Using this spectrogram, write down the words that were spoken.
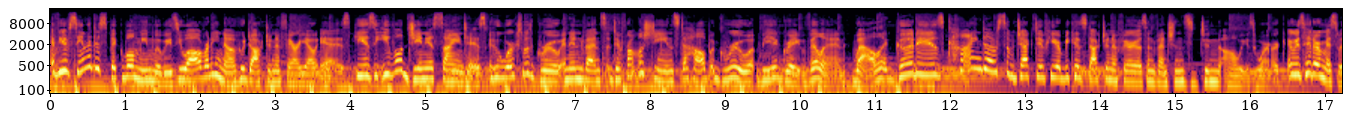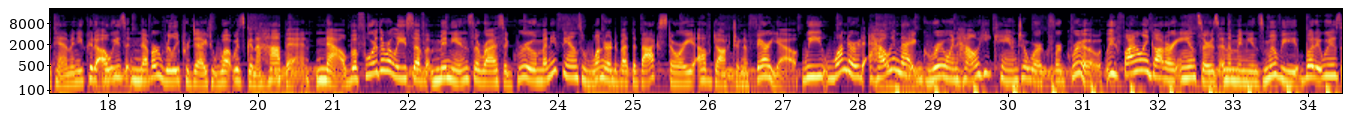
If you've seen the Despicable Me movies, you already know who Dr. Nefario is. He is the evil genius scientist who works with Gru and invents different machines to help Gru be a great villain. Well, good is kind of subjective here because Dr. Nefario's inventions didn't always work. It was hit or miss with him, and you could always never really predict what was gonna happen. Now, before the release of Minions The Rise of Gru, many fans wondered about the backstory of Dr. Nefario. We wondered how he met Gru and how he came to work for Gru. We finally got our answers in the Minions movie, but it was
